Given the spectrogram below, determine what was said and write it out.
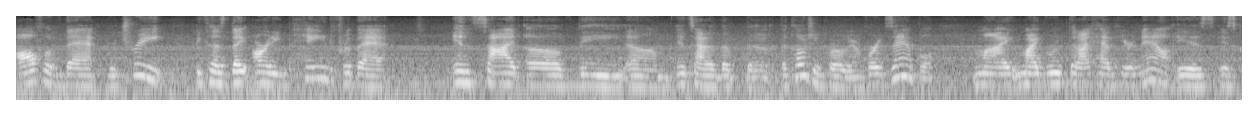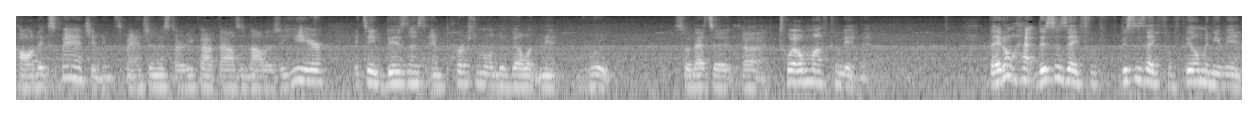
off of that retreat because they already paid for that inside of the um, inside of the, the, the coaching program. For example, my my group that I have here now is is called Expansion. Expansion is thirty five thousand dollars a year. It's a business and personal development group. So that's a, twelve month commitment. They don't have this is a this is a fulfillment event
